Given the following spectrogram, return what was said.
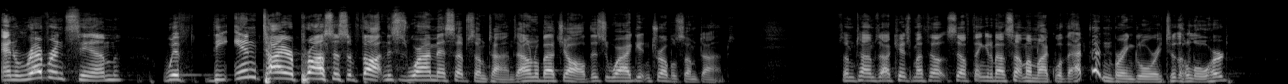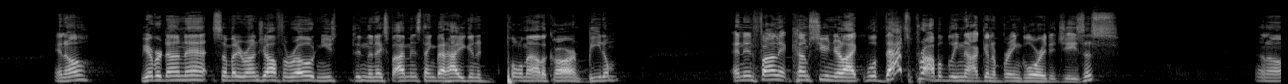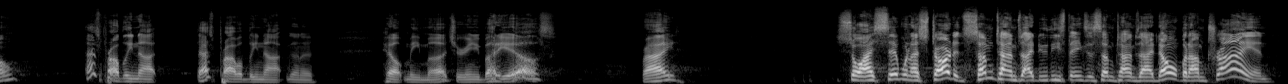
and reverence him with the entire process of thought." And this is where I mess up sometimes. I don't know about y'all. This is where I get in trouble sometimes. Sometimes I catch myself thinking about something. I'm like, well, that doesn't bring glory to the Lord. You know, have you ever done that? Somebody runs you off the road and you, in the next five minutes, think about how you're going to pull them out of the car and beat them. And then finally it comes to you and you're like, well, that's probably not going to bring glory to Jesus. You know, that's probably not, that's probably not going to help me much or anybody else. Right? So I said when I started, sometimes I do these things and sometimes I don't, but I'm trying.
